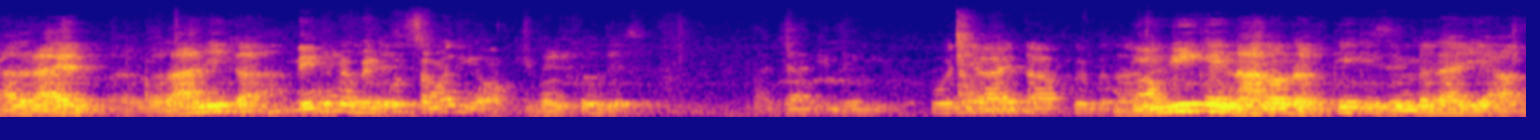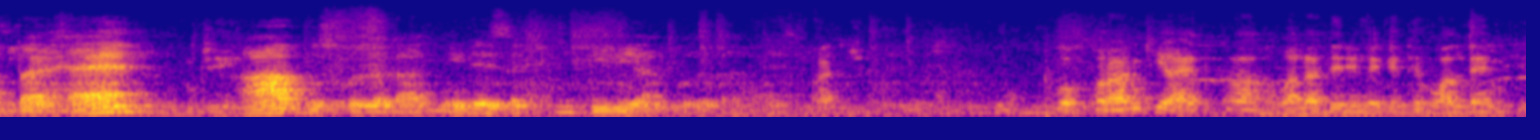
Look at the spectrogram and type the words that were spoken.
حضرت بلا نہیں کہا۔ نہیں میں بالکل سمجھ گیا آپ کی بالکل دے سکتا بی بی کے نان و نفقے کی ذمہ داری آپ پر ہے جی۔ آپ اس کو زکات نہیں دے سکتی بی آپ کو زکات دے سکتی۔ اچھا۔ وہ قرآن کی آیت کا حوالہ دینے لگے تھے والدین کی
